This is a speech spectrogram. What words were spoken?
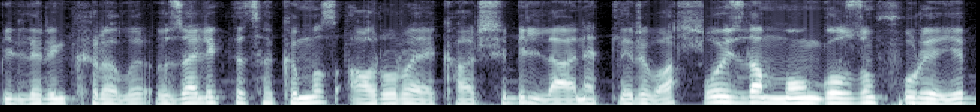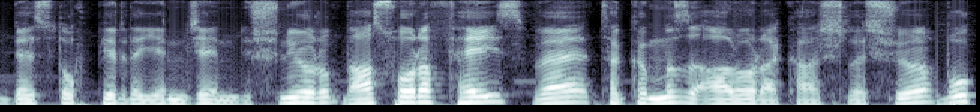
1'lerin kralı. Özellikle takımımız Aurora'ya karşı bir lanetleri var. O yüzden Mongols'un Furia'yı Best of 1'de yeneceğini düşünüyorum. Daha sonra FaZe ve takımımız Aurora karşılaşıyor. Bu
